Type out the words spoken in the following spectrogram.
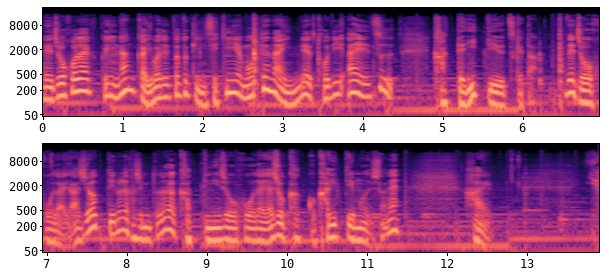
えー、情報大学に何か言われた時に責任を持てないんで、とりあえず、勝手にっていうつけた。で、情報大ラジオっていうので始めたのが、勝手に情報大ラジオ、カッコ仮っていうものでしたね。はい。いや、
